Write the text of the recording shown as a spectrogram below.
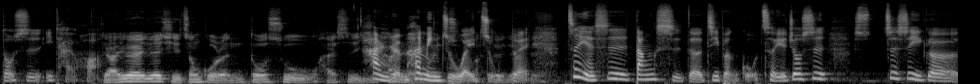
都是一胎化。对啊，因为因为其实中国人多数还是以汉人汉民族为主，对，这也是当时的基本国策，也就是这是一个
